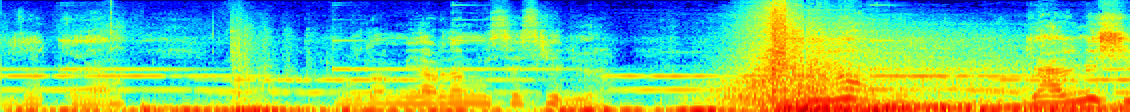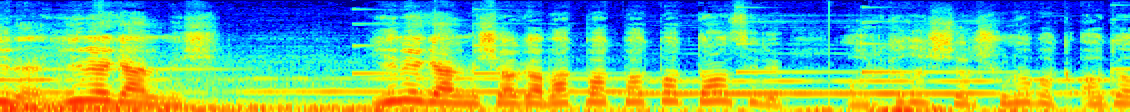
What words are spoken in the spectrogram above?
Bir dakika ya. Buradan bir yerden bir ses geliyor. Gelmiş yine. Yine gelmiş. Yine gelmiş aga. Bak bak bak bak dans ediyor. Arkadaşlar şuna bak aga.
